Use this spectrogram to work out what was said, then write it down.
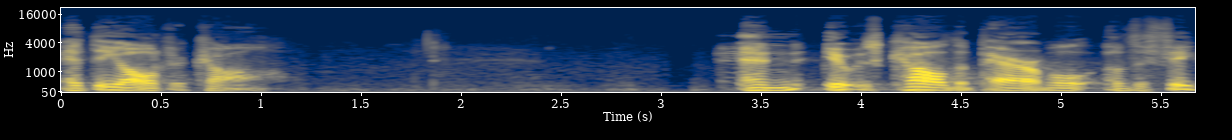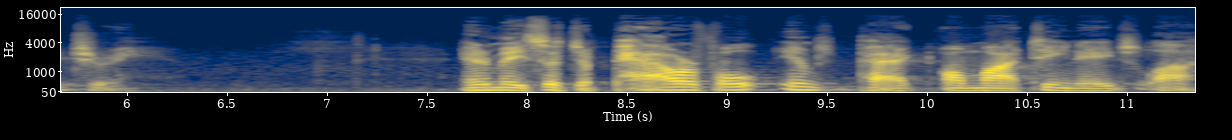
at the altar call. And it was called The Parable of the Fig Tree. And it made such a powerful impact on my teenage life.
